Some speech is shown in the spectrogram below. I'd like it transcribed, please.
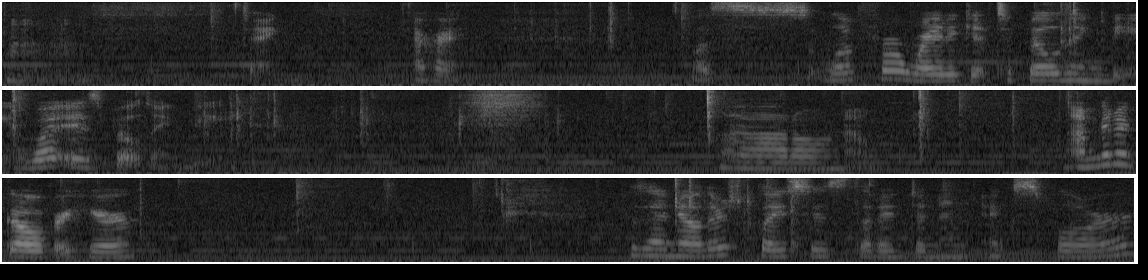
Hmm. Dang. Okay. Let's look for a way to get to building B. What is building B? I don't know. I'm gonna go over here. Because I know there's places that I didn't explore.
